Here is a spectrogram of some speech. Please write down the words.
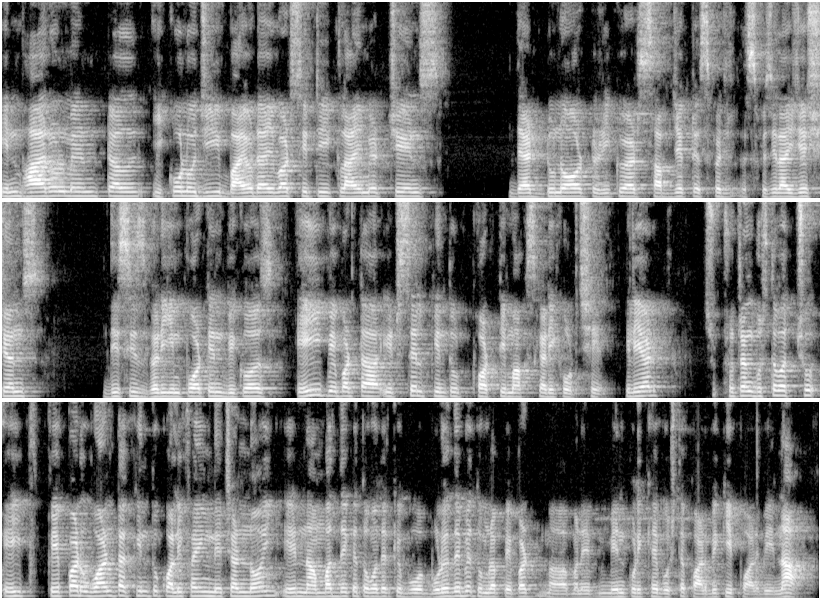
environmental ecology biodiversity climate change that do not require subject spe- specializations. This is very important because এই পেপারটা ইটসেলফ কিন্তু ফর্টি মার্কস ক্যারি করছে। ক্লিয়ার সুতরাং বুঝতে পারছ, এই পেপার ওয়ানটা কিন্তু কোয়ালিফাইং নেচার নয়। এর নাম্বার দেখে তোমাদেরকে বলে দেবে তোমরা পেপার মানে মেন পরীক্ষায় বসতে পারবে কি পারবে না।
